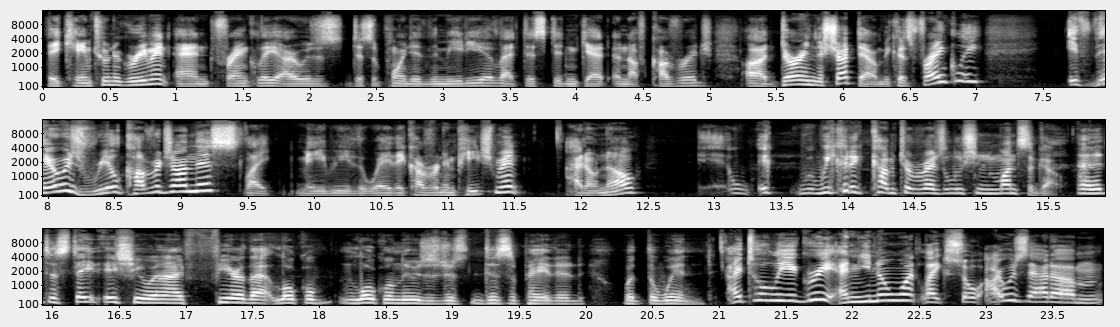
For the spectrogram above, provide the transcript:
they came to an agreement, and frankly, I was disappointed in the media that this didn't get enough coverage uh, during the shutdown because frankly, if there was real coverage on this, like maybe the way they covered impeachment, I don't know. It, it, we could have come to a resolution months ago. And it's a state issue, and I fear that local local news is just dissipated with the wind. I totally agree. And you know what? Like, so I was at um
